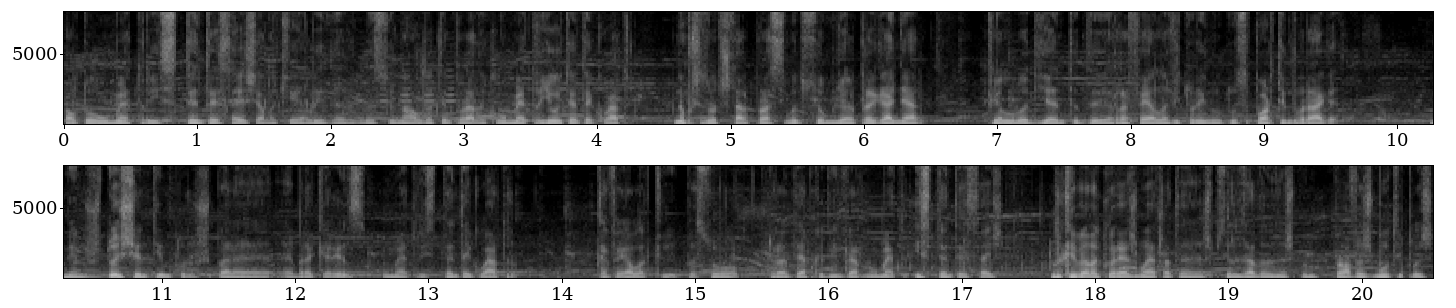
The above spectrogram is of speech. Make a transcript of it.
Saltou 1,76m, ela que é a líder nacional da temporada com 1,84m, não precisou de estar próxima do seu melhor para ganhar, pelo adiante de Rafaela Vitorino do Sporting de Braga, menos 2 cm para a Bracarense, 1,74m. Rafaela, que passou durante a época de inverno 1,76m. Lecabela Quaresma, atleta especializada nas provas múltiplas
